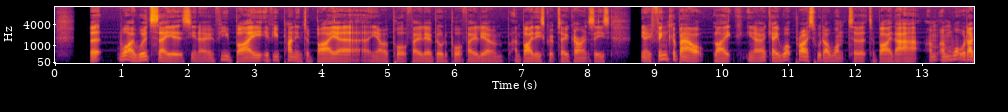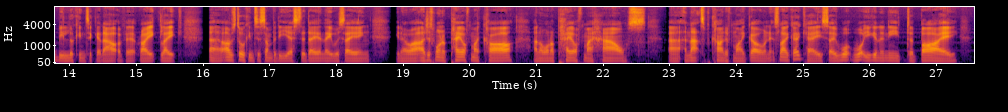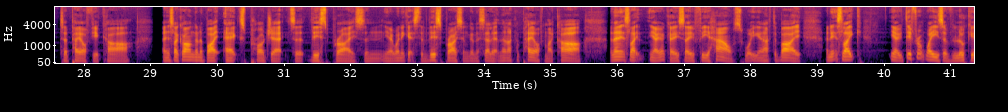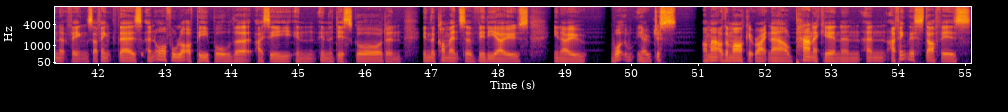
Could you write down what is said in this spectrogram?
but what I would say is, you know, if you buy, if you're planning to buy a, you know, a portfolio, build a portfolio, and, and buy these cryptocurrencies, you know think about like you know okay what price would i want to to buy that at? And, and what would i be looking to get out of it right? Like uh, i was talking to somebody yesterday and they were saying you know i just want to pay off my car and i want to pay off my house uh, and that's kind of my goal. And it's like okay so what what are you going to need to buy to pay off your car and it's like, oh, I'm going to buy X project at this price, and you know, when it gets to this price, I'm going to sell it, and then I can pay off my car. And then it's like, you know, okay, so for your house, what are you going to have to buy? And it's like, you know, different ways of looking at things. I think there's an awful lot of people that I see in in the Discord and in the comments of videos. You know, what you know, just I'm out of the market right now, panicking, and and I think this stuff is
